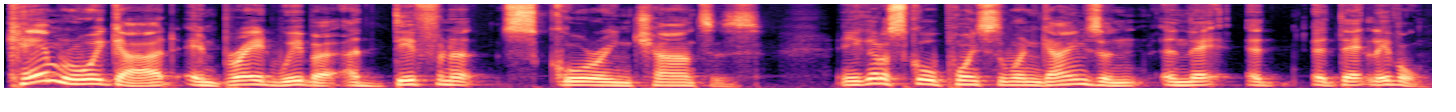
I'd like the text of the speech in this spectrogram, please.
Cam Roigard and Brad Weber are definite scoring chances, and you've got to score points to win games in, in that at, at that level.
